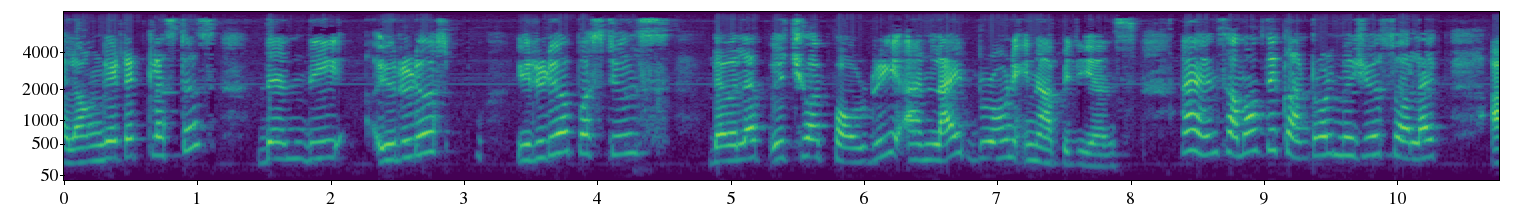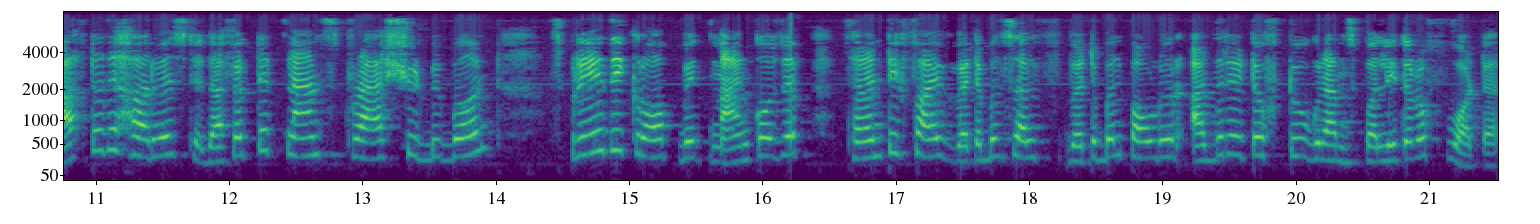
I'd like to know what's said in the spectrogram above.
elongated clusters. Then the iridos, iridopustules develop which are powdery and light brown in appearance. And some of the control measures are like after the harvest, the affected plant's trash should be burned. Spray the crop with mancozeb 75 vegetable self, wettable powder at the rate of 2 grams per liter of water.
